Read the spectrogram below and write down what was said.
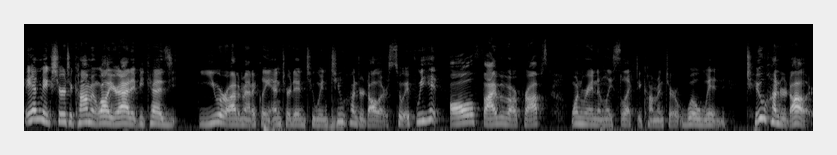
And make sure to comment while you're at it because you are automatically entered in to win mm-hmm. $200. So if we hit all five of our props, one randomly selected commenter will win $200.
